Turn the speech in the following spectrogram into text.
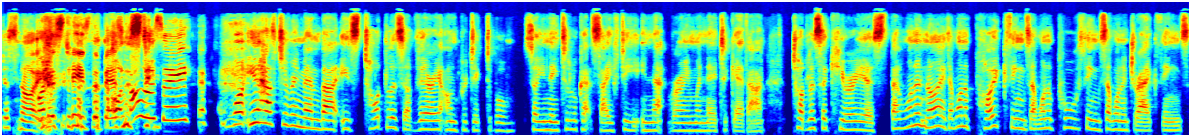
Just know Honesty is the best Honesty. policy. what you have to remember is toddlers are very unpredictable. So you need to look at safety in that room when they're together. Toddlers are curious. They want to know. They want to poke things. They want to pull things. They want to drag things.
